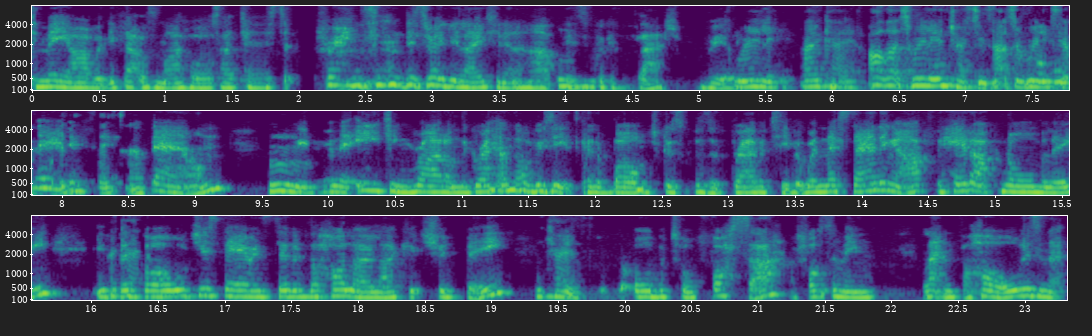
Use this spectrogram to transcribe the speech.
to me, I would, if that was my horse, I'd test it for insulin dysregulation in a heartbeat mm. as quick as a flash, really. Really? Okay. Oh, that's really interesting. That's a really simple indicator. Down, Mm. When they're eating right on the ground, obviously it's going to bulge because of gravity. But when they're standing up, head up normally, if okay. the bulge is there instead of the hollow like it should be, okay. orbital fossa, fossa means Latin for hole, isn't it?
